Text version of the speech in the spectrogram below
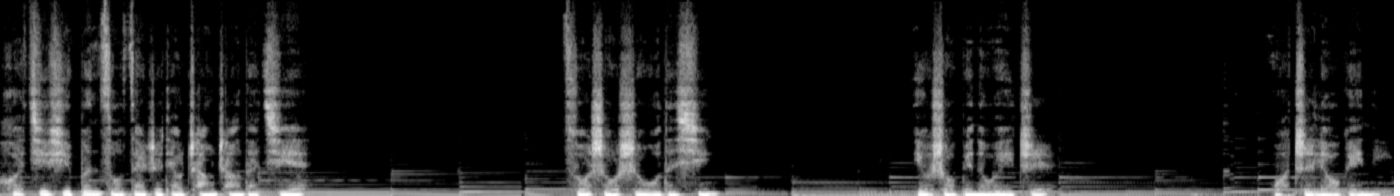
会继续奔走在这条长长的街。左手是我的心，右手边的位置，我只留给你。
